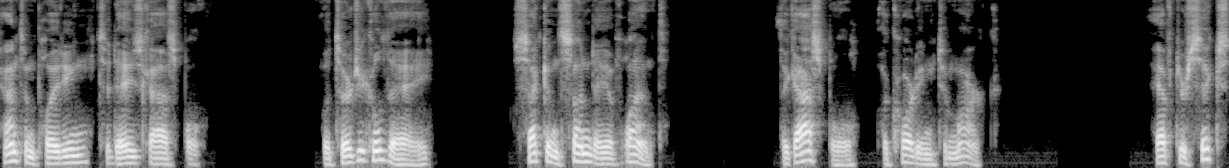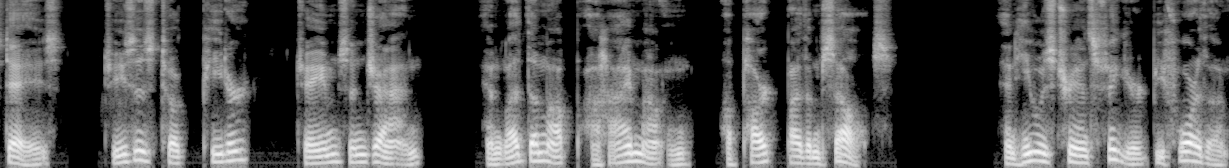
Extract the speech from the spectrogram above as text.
Contemplating today's Gospel. Liturgical Day, Second Sunday of Lent. The Gospel according to Mark. After six days, Jesus took Peter, James, and John and led them up a high mountain apart by themselves. And he was transfigured before them,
